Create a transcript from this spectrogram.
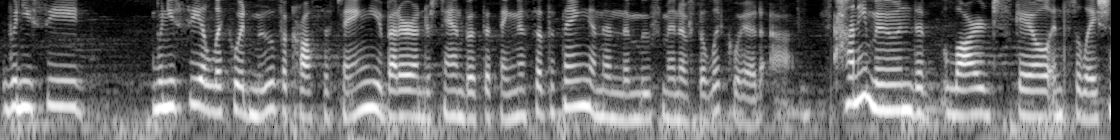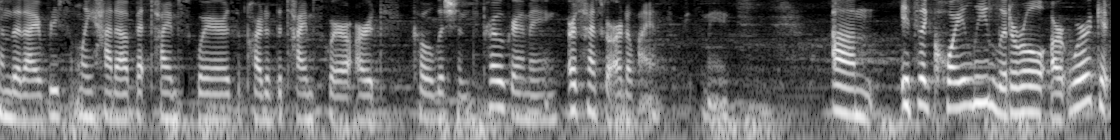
when you see, when you see a liquid move across a thing, you better understand both the thingness of the thing and then the movement of the liquid. Um, Honeymoon, the large-scale installation that I recently had up at Times Square as a part of the Times Square Arts Coalition's programming, or Times Square Art Alliance, excuse me. Um, it's a coyly literal artwork. It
